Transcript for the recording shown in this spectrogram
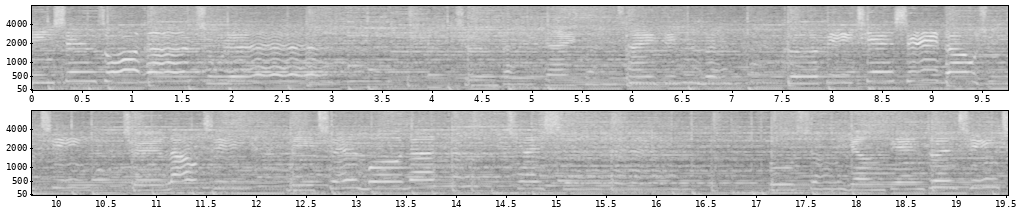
今生做哪种人？成败盖棺才定论，何必前世到如今，却牢记你沉默那个转身。俯首扬鞭顿清晨，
